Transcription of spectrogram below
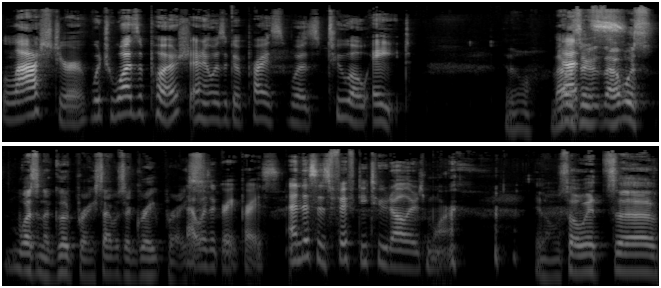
last year, which was a push and it was a good price, was 208. You know that was a, that was wasn't a good price. That was a great price. That was a great price. And this is $52 more. you know so it's uh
